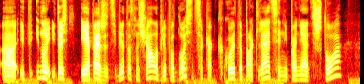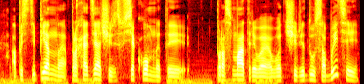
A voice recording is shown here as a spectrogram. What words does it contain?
а, и, и, ну, и, то есть, и опять же, тебе это сначала преподносится как какое-то проклятие, не понять что, а постепенно, проходя через все комнаты, просматривая вот череду событий,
